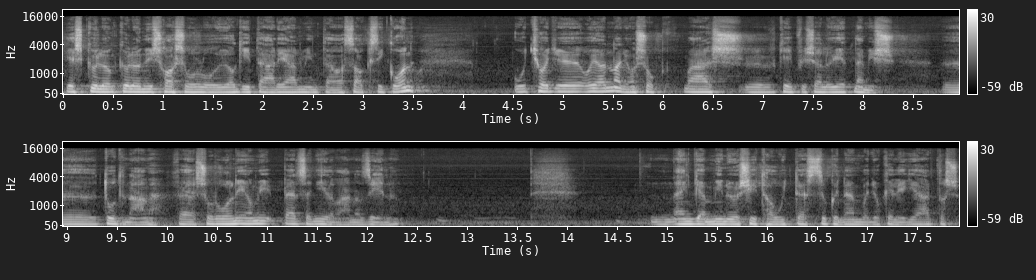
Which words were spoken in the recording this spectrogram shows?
és külön-külön is hasonló a gitárján, mint a szaxikon. Úgyhogy olyan nagyon sok más képviselőjét nem is tudnám felsorolni, ami persze nyilván az én engem minősít, ha úgy tesszük, hogy nem vagyok elég jártas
